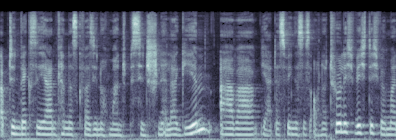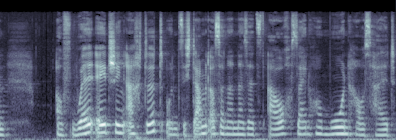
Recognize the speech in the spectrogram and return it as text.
ab den Wechseljahren kann das quasi noch mal ein bisschen schneller gehen. Aber ja, deswegen ist es auch natürlich wichtig, wenn man auf Well-Aging achtet und sich damit auseinandersetzt, auch seinen Hormonhaushalt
